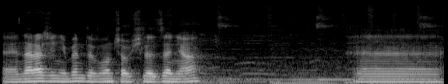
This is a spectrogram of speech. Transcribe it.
E, Na razie nie będę włączał śledzenia. E,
